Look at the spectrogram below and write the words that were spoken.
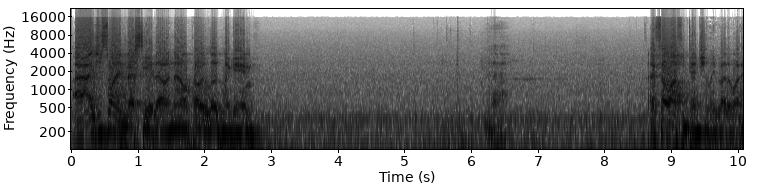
I, I just want to investigate though, and then I'll probably load my game. Yeah. I fell off intentionally, by the way.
